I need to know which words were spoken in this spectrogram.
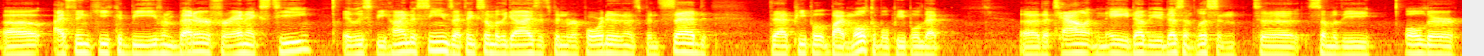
Uh, I think he could be even better for NXT, at least behind the scenes. I think some of the guys it's been reported and it's been said that people by multiple people that uh, the talent in AEW doesn't listen to some of the older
